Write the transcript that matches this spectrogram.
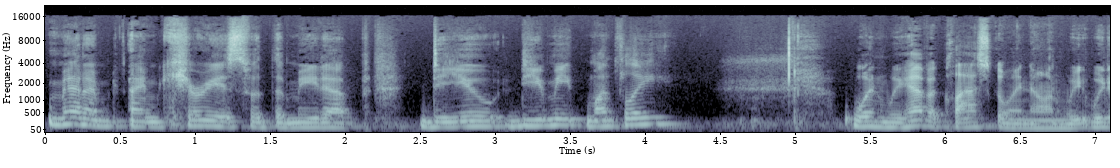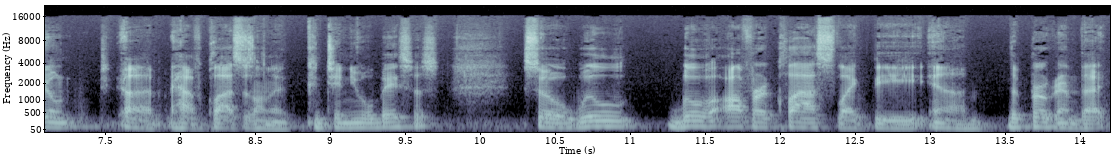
Matt, I'm, I'm curious with the meetup. Do you do you meet monthly? When we have a class going on, we, we don't uh, have classes on a continual basis. So we'll we'll offer a class like the um, the program that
